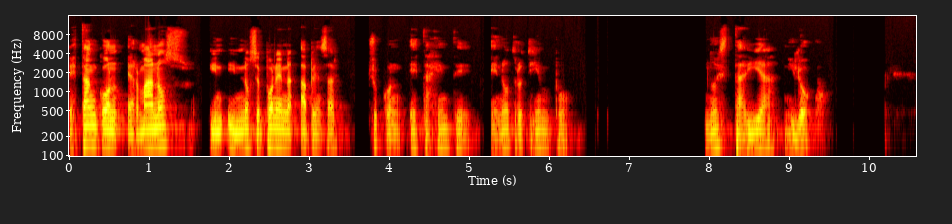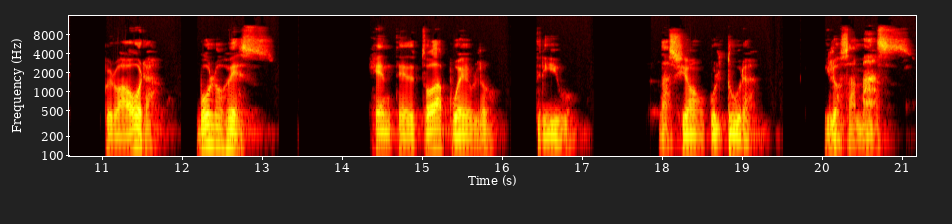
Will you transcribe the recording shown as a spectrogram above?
están con hermanos y, y no se ponen a pensar, yo con esta gente en otro tiempo no estaría ni loco. Pero ahora vos los ves, gente de todo pueblo, tribu, nación, cultura, y los amás.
